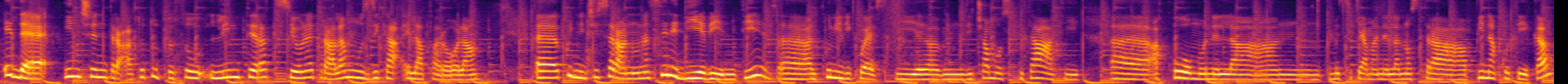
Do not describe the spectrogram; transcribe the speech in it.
ed è incentrato tutto sull'interazione tra la musica e la parola. Eh, quindi ci saranno una serie di eventi, eh, alcuni di questi ehm, diciamo ospitati eh, a Como nella, mm, chiama, nella nostra pinacoteca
